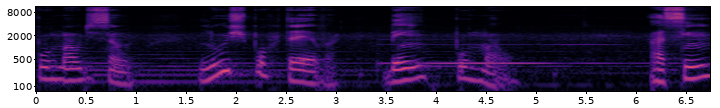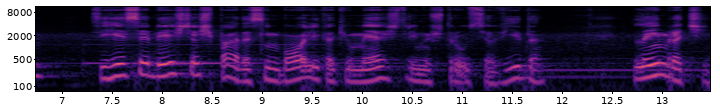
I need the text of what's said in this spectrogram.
por maldição, luz por treva, bem por mal. Assim, se recebeste a espada simbólica que o Mestre nos trouxe à vida, lembra-te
